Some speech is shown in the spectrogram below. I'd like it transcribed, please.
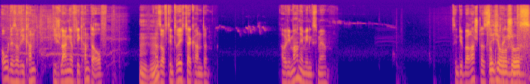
Oh, das ist auf die Kante. Die schlagen auf die Kante auf. Mhm. Also auf den Trichterkante. Aber die machen irgendwie nichts mehr. Sind die überrascht, dass Sicherungsschuss.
